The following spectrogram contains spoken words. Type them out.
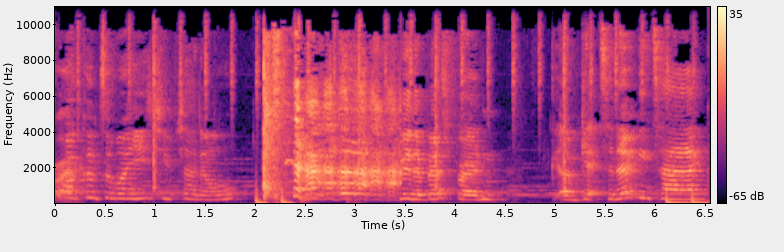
Right. Welcome to my YouTube channel. Being a best friend, um, get to know me tag.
